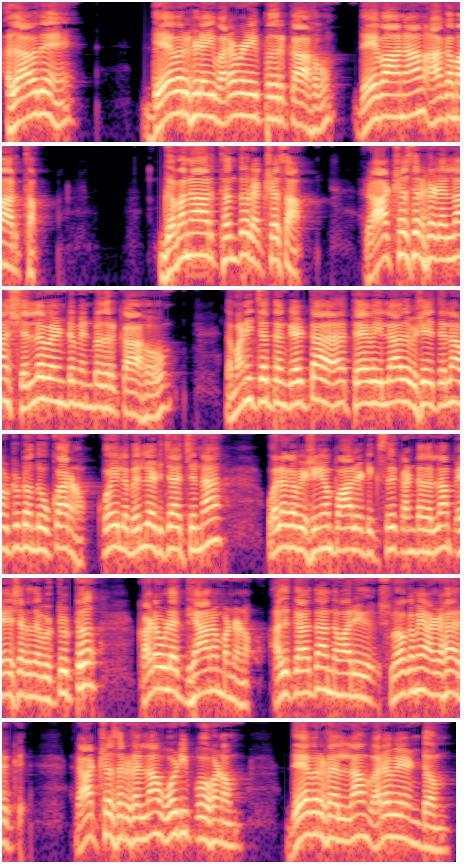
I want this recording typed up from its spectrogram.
அதாவது தேவர்களை வரவழைப்பதற்காகவும் தேவானாம் ஆகமார்த்தம். கமனார்த்தந்து ரக்ஷசாம். ராட்சசர்கள் எல்லாம் செல்ல வேண்டும் என்பதற்காகவும் இந்த மணிச்சத்தம் கேட்டால் தேவையில்லாத விஷயத்தெல்லாம் விட்டுட்டு வந்து உட்காரணும். கோயிலில் பெல் அடித்தாச்சுன்னா உலக விஷயம் பாலிடிக்ஸு கண்டதெல்லாம் பேசுகிறத விட்டுட்டு கடவுளை தியானம் பண்ணணும். அதுக்காக தான் அந்த மாதிரி ஸ்லோகமே அழகாக இருக்குது ராட்சசர்களெல்லாம் ஓடி போகணும். தேவர்களெல்லாம் வர வேண்டும்.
